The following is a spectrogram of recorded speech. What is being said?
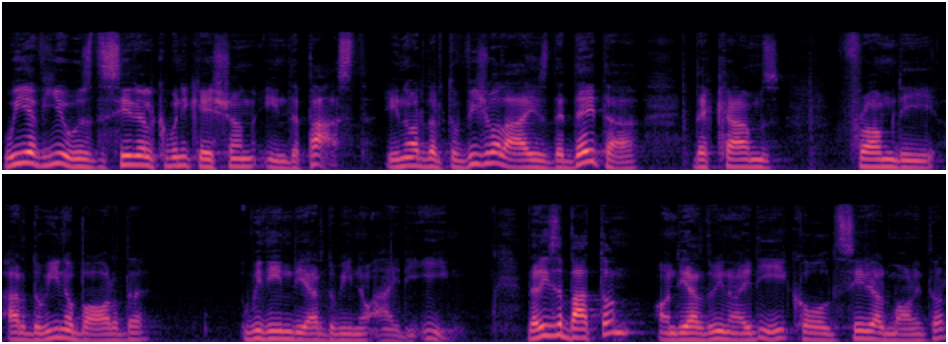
We have used serial communication in the past in order to visualize the data that comes from the Arduino board within the Arduino IDE. There is a button on the Arduino IDE called Serial Monitor.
